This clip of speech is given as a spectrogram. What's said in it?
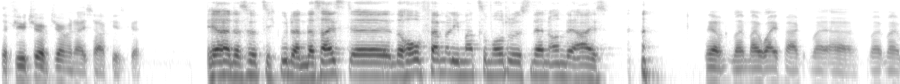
the future of German ice hockey is good. Ja, das hört sich gut an. Das heißt, uh, the whole family Matsumoto is then on the ice. yeah, my, my wife my, uh, my my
